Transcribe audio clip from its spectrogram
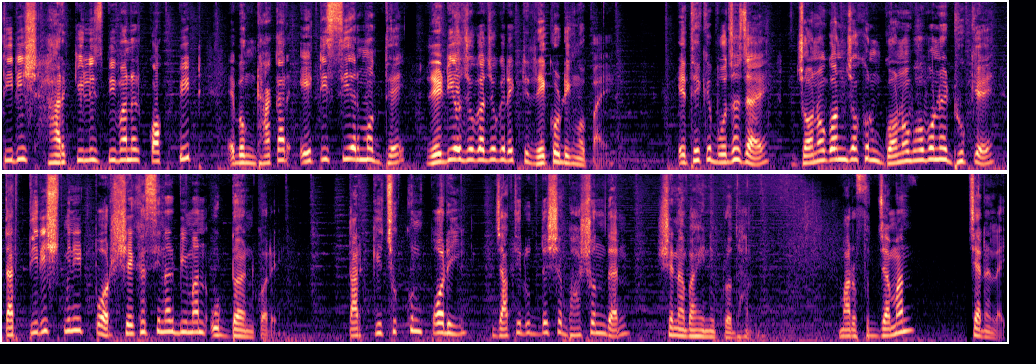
তিরিশ হারকিউলিস বিমানের ককপিট এবং ঢাকার এটিসি এর মধ্যে রেডিও যোগাযোগের একটি রেকর্ডিংও পায়। এ থেকে বোঝা যায়, জনগণ যখন গণভবনে ঢুকে তার তিরিশ মিনিট পর শেখ হাসিনার বিমান উড্ডয়ন করে। তার কিছুক্ষণ পরই জাতির উদ্দেশ্যে ভাষণ দেন সেনাবাহিনী প্রধান। Marufuzzaman, channel I.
